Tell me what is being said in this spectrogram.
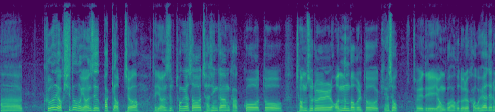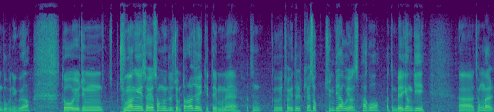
아, 그거 역시도 뭐 연습밖에 없죠. 하여튼 연습 통해서 자신감 갖고 또 점수를 얻는 법을 또 계속 저희들이 연구하고 노력하고 해야 되는 부분이고요. 또 요즘 중앙에서의 성공률도 좀 떨어져 있기 때문에 하여튼 그 저희들 계속 준비하고 연습하고 하여튼 매 경기 아, 정말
